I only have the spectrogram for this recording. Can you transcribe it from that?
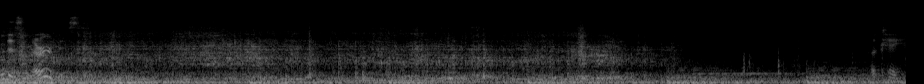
I'm just nervous. Okay.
